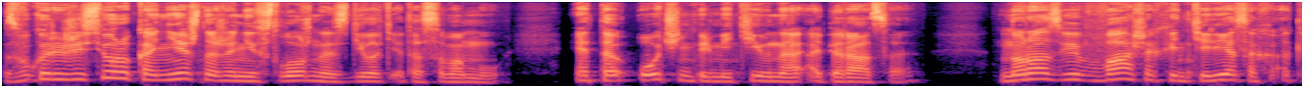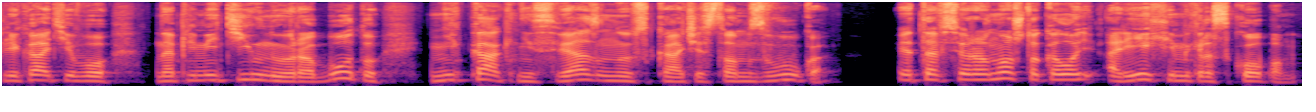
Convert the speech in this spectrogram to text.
Звукорежиссеру, конечно же, несложно сделать это самому. Это очень примитивная операция. Но разве в ваших интересах отвлекать его на примитивную работу, никак не связанную с качеством звука? Это все равно, что колоть орехи микроскопом.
